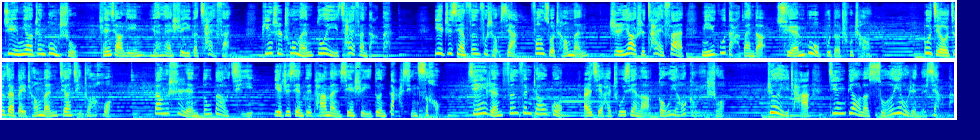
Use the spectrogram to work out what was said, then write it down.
据妙真供述，陈小林原来是一个菜贩，平时出门多以菜贩打扮。叶知县吩咐手下封锁城门，只要是菜贩、尼姑打扮的，全部不得出城。不久就在北城门将其抓获。当事人都到齐，叶知县对他们先是一顿大刑伺候，嫌疑人纷纷招供，而且还出现了“狗咬狗”一说。这一查惊掉了所有人的下巴。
